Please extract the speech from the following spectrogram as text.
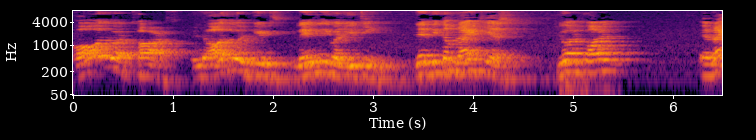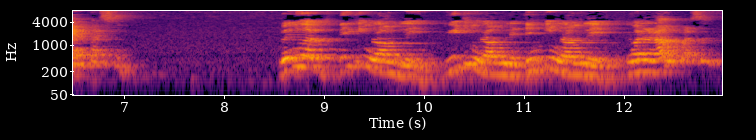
all your thoughts, and all your deeds, mainly your eating, they become righteous. You are called a right person. When you are speaking wrongly, eating wrongly, thinking wrongly, you are a wrong person.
